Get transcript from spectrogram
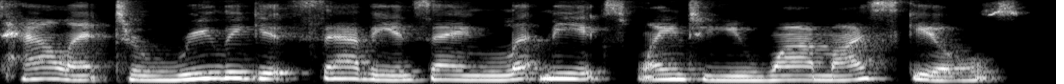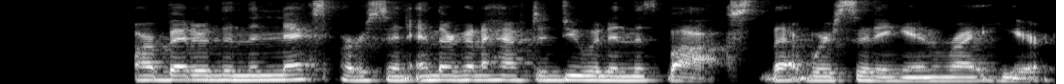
talent to really get savvy and saying, let me explain to you why my skills are better than the next person and they're going to have to do it in this box that we're sitting in right here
